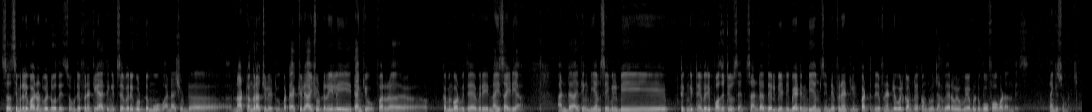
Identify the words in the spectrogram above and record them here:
So similarly, why don't we do this? So definitely, I think it's a very good move, and I should uh, not congratulate you, but actually I should really thank you for uh, coming out with a very nice idea. And uh, I think BMC will be taking it in a very positive sense, and uh, there will be a debate in BMC definitely, but definitely we will come to a conclusion where we will be able to go forward on this. Thank you so much.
